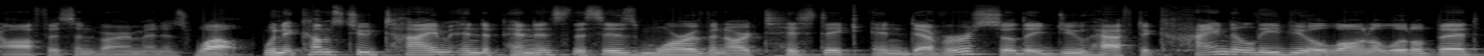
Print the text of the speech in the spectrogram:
office environment as well. When it comes to time independence, this is more of an artistic endeavor, so they do have to kind of leave you alone a little bit,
